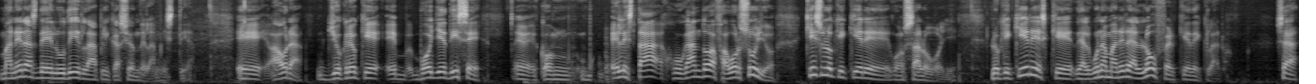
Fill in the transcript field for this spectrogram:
maneras de eludir la aplicación de la amnistía. Eh, ahora, yo creo que eh, Boye dice, eh, él está jugando a favor suyo. ¿Qué es lo que quiere Gonzalo Boye? Lo que quiere es que de alguna manera el loafer quede claro. O sea,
